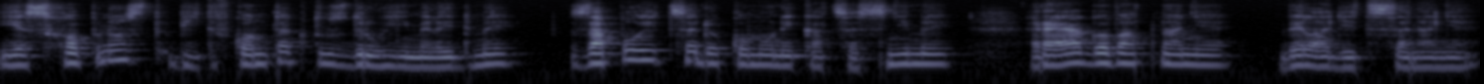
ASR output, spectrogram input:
je schopnost být v kontaktu s druhými lidmi, zapojit se do komunikace s nimi, reagovat na ně, vyladit se na ně.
